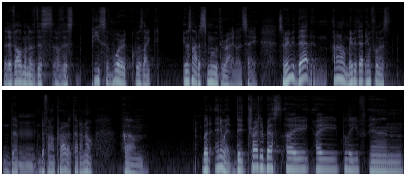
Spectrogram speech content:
the development of this of this piece of work was like it was not a smooth ride. Let's say. So maybe that I don't know. Maybe that influenced the the final product. I don't know. Um, but anyway, they try their best. I I believe, and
